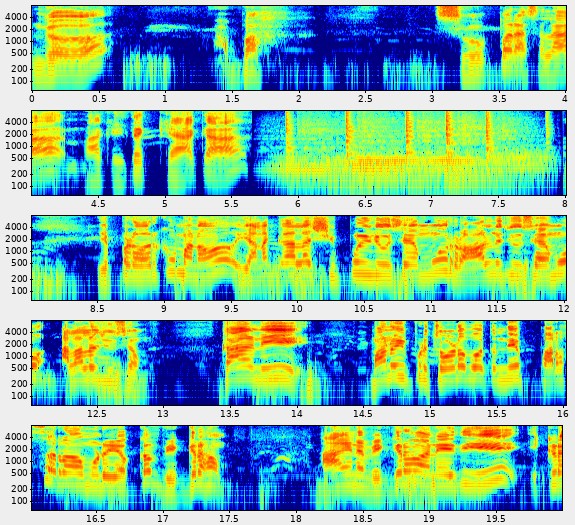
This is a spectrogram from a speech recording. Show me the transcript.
ఇంకో. అబ్బా. సూపర్ అసలు. నాకైతే కేక. ఇప్పటి వరకు మనం వెనకాల షిప్పులు చూసాము రాళ్ళు చూసాము అలలు చూసాము. కానీ మనం ఇప్పుడు చూడబోతుంది పరశురాముడు యొక్క విగ్రహం. ఆయన విగ్రహం అనేది ఇక్కడ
